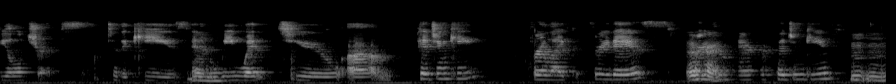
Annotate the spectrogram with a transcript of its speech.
field trips to the Keys, Mhm. and we went to um, Pigeon Key for like three days. Okay. Pigeon Key? Mm-mm.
